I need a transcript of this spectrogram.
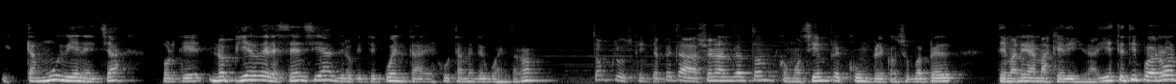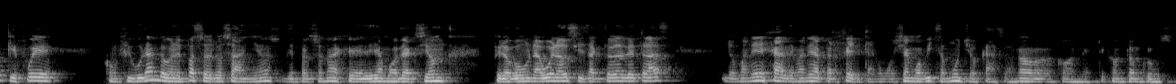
está muy bien hecha porque no pierde la esencia de lo que te cuenta justamente el cuento, ¿no? Tom Cruise, que interpreta a John Anderton, como siempre cumple con su papel de manera más que digna. Y este tipo de rol que fue configurando con el paso de los años, de personaje, digamos, de acción, pero con una buena dosis actoral detrás, lo maneja de manera perfecta, como ya hemos visto en muchos casos, ¿no? Con, este, con Tom Cruise.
